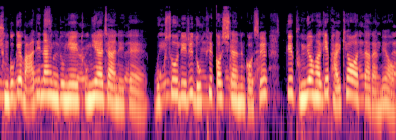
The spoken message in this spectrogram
중국의 말이나 행동에 동의하지 않을 때 목소리를 높일 것이라는 것을 꽤 분명하게 밝혀왔다라며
